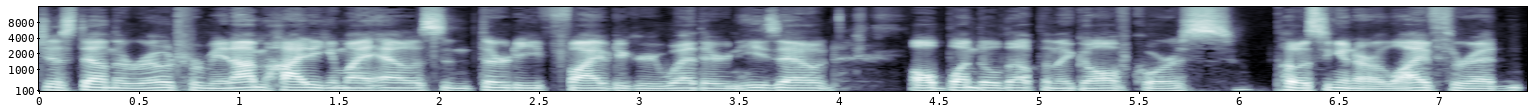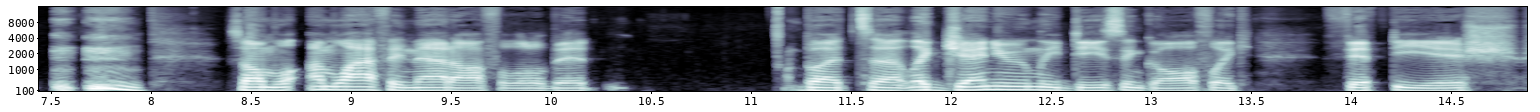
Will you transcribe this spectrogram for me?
just down the road from me, and I'm hiding in my house in 35 degree weather, and he's out all bundled up in the golf course, posting in our live thread. so I'm I'm laughing that off a little bit, but uh, like genuinely decent golf, like 50 ish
